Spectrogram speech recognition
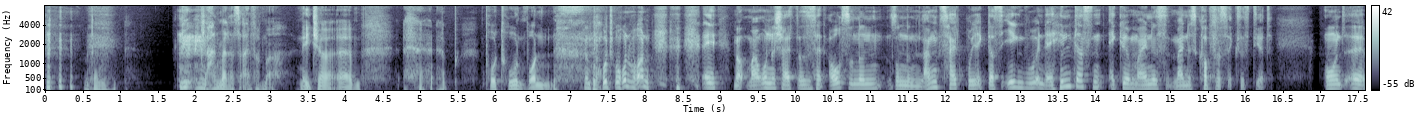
und dann planen wir das einfach mal. Nature ähm, Proton One. Proton One. Ey, mal, mal, ohne Scheiß, das ist halt auch so ein, so ein Langzeitprojekt, das irgendwo in der hintersten Ecke meines, meines Kopfes existiert. Und äh,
